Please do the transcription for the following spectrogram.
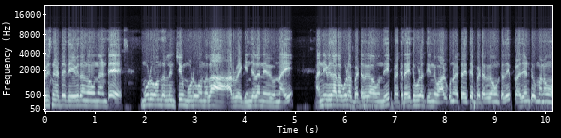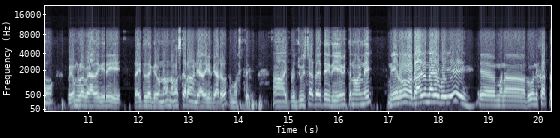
చూసినట్టయితే ఏ విధంగా ఉందంటే మూడు వందల నుంచి మూడు వందల అరవై గింజలు అనేవి ఉన్నాయి. అన్ని విధాలా కూడా బెటర్గా ఉంది. ప్రతి రైతు కూడా దీన్ని వాడుకున్నట్టయితే బెటర్గా ఉంటది. ప్రజెంట్ మనం వేముల యాదగిరి రైతు దగ్గర ఉన్నాం. నమస్కారం అండి యాదగిరి గారు. నమస్తే. ఆ ఇప్పుడు చూసినట్టయితే ఇది ఏమి విత్తనం అండి? నేను రాజన్ నగర్ పోయి మన రోని కట్ట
